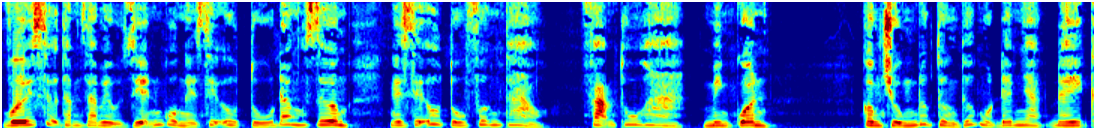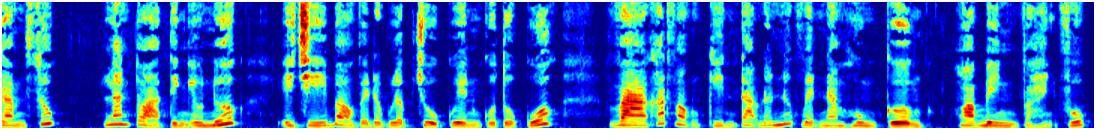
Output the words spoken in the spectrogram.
với sự tham gia biểu diễn của nghệ sĩ ưu tú Đăng Dương, nghệ sĩ ưu tú Phương Thảo, Phạm Thu Hà, Minh Quân. Công chúng được thưởng thức một đêm nhạc đầy cảm xúc, lan tỏa tình yêu nước, ý chí bảo vệ độc lập chủ quyền của Tổ quốc và khát vọng kiến tạo đất nước Việt Nam hùng cường, hòa bình và hạnh phúc.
